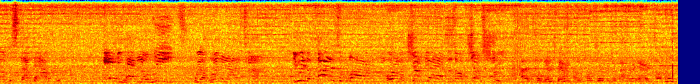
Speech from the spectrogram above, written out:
failed to stop the outbreak. And you have no leads. We are running out of time. You either find the supplier or I'm gonna jump your asses off Jump Street. I totally understand where you're coming from, sir, because I heard Eric talking on the phone.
